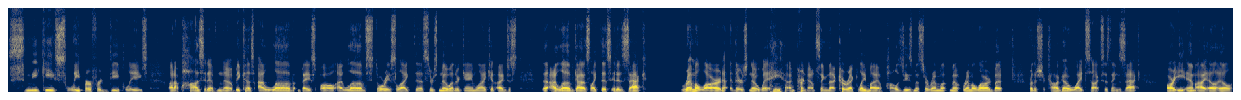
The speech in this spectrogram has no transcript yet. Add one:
sneaky sleeper for deep leagues on a positive note because I love baseball. I love stories like this. There's no other game like it. I just, uh, I love guys like this. It is Zach Remillard. There's no way I'm pronouncing that correctly. My apologies, Mr. Rem- Remillard. But for the Chicago White Sox, his name's Zach, R E M I L L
